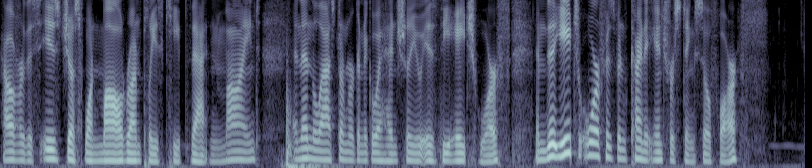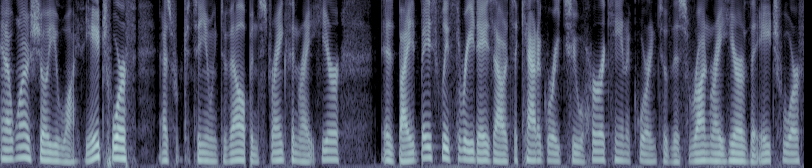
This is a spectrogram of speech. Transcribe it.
However, this is just one mile run. Please keep that in mind. And then the last one we're going to go ahead and show you is the HWRF. And the HWRF has been kind of interesting so far. And I want to show you why. The HWRF, as we're continuing to develop and strengthen right here, is by basically three days out, it's a category two hurricane according to this run right here of the HWRF.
